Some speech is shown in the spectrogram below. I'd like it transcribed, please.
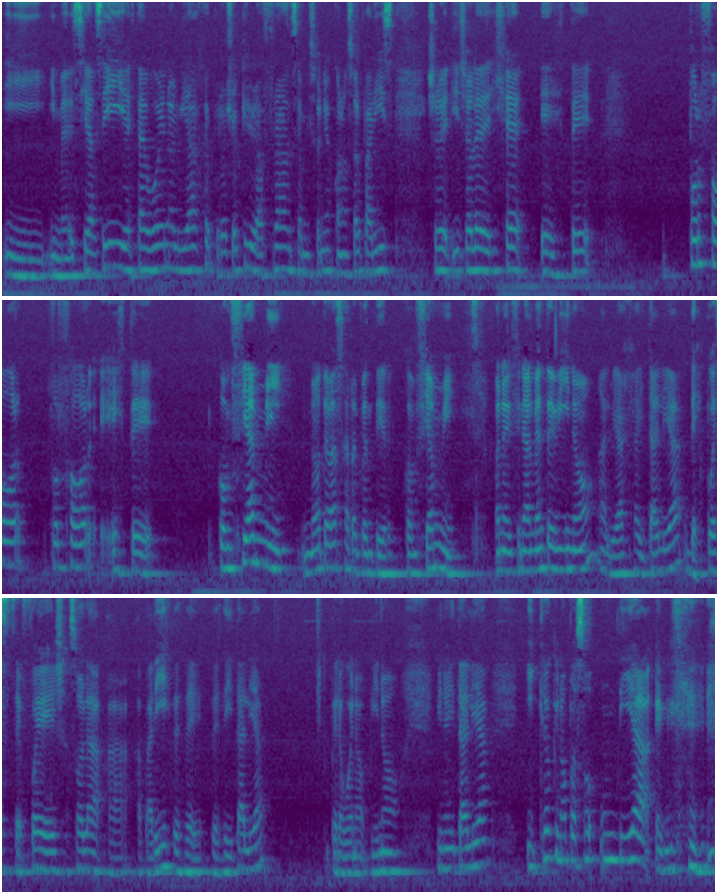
y, me decía, sí, está bueno el viaje, pero yo quiero ir a Francia, mi sueño es conocer París. y yo le dije, este, por favor, por favor, este, confía en mí, no te vas a arrepentir, confía en mí. Bueno, y finalmente vino al viaje a Italia, después se fue ella sola a, París desde, desde Italia, pero bueno, vino, vino a Italia y creo que no pasó un día en que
